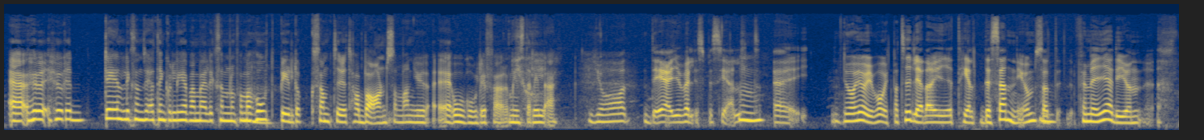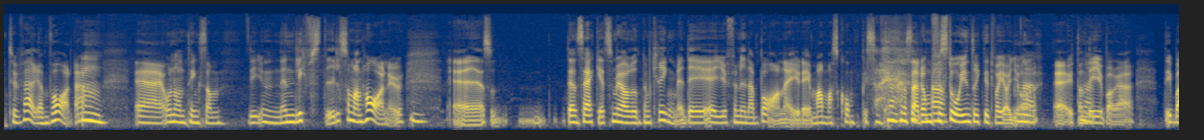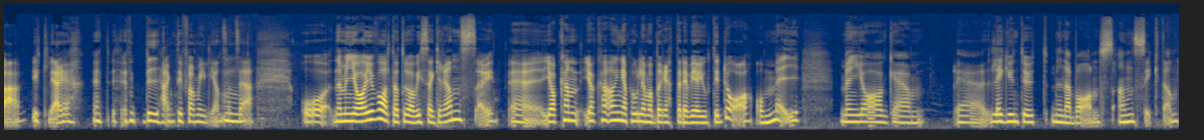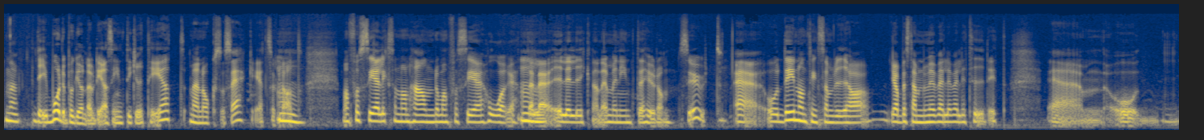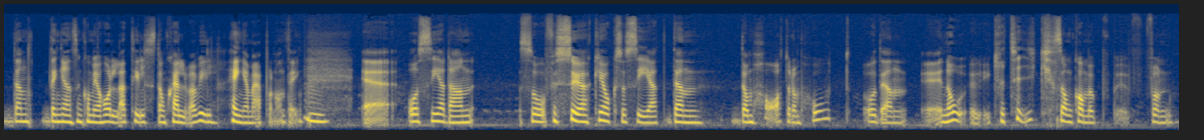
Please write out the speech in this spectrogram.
Eh, hur, hur är det liksom, jag tänker leva med liksom någon form av mm. hotbild och samtidigt ha barn som man ju är orolig för minsta ja. lilla. Ja, det är ju väldigt speciellt. Mm. Eh, nu har jag ju varit partiledare i ett helt decennium så mm. att för mig är det ju en, tyvärr en vardag. Mm. Eh, och någonting som, det är ju en, livsstil som man har nu. Mm. Eh, alltså, den säkerhet som jag har runt omkring mig, det är ju för mina barn är ju det mammas kompisar. så här, de ja. förstår ju inte riktigt vad jag gör. Eh, utan Nej. det är ju bara, det är bara ytterligare ett, ett bihang till familjen så att mm. säga. Och, nej men jag har ju valt att dra vissa gränser. Eh, jag, kan, jag kan, har inga problem att berätta det vi har gjort idag om mig. Men jag eh, eh lägger inte ut mina barns ansikten. Nej. Det är både på grund av deras integritet men också säkerhet såklart. Mm. Man får se liksom någon hand och man får se håret mm. eller, eller liknande men inte hur de ser ut. Eh, och det är någonting som vi har, jag bestämde mig väldigt, väldigt tidigt. Eh, och den, den gränsen kommer jag hålla tills de själva vill hänga med på någonting. Mm. Eh, och sedan så försöker jag också se att den, de hat och de hot och den eh, no, kritik som kommer från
